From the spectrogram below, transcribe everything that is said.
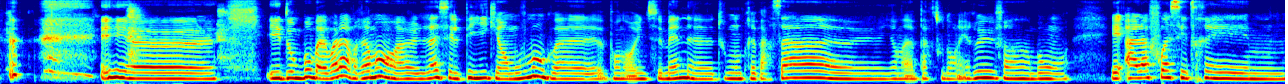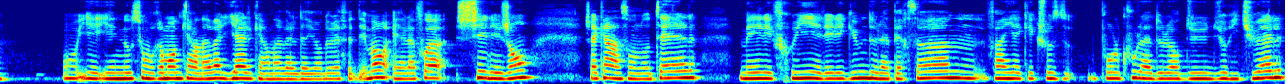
et, euh, et donc, bon, bah voilà, vraiment, là, c'est le pays qui est en mouvement, quoi. Pendant une semaine, tout le monde prépare ça, il y en a partout dans les rues, enfin, bon. Et à la fois, c'est très... Hum, il y a une notion vraiment de carnaval, il y a le carnaval d'ailleurs de la fête des morts, et à la fois, chez les gens, chacun a son hôtel, mais les fruits et les légumes de la personne. Enfin, il y a quelque chose, pour le coup, là, de l'ordre du, rituel,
